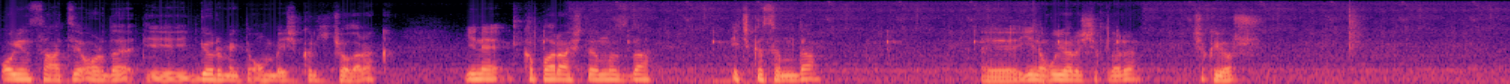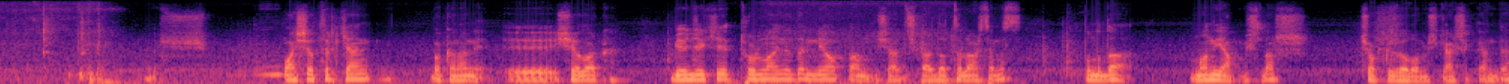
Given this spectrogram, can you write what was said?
oyun saati orada e, görülmekte 15.42 olarak. Yine kapıları açtığımızda iç kısımda e, yine uyarı ışıkları çıkıyor. Başlatırken bakın hani e, şey olarak bir önceki Turliner'da Neoplan işareti çıkardı hatırlarsanız. Bunu da manı yapmışlar. Çok güzel olmuş gerçekten de.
